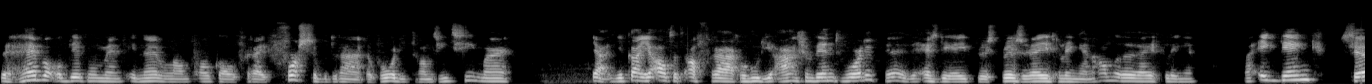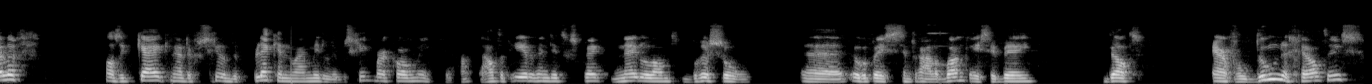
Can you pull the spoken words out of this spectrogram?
We hebben op dit moment in Nederland ook al vrij forse bedragen voor die transitie. Maar ja, je kan je altijd afvragen hoe die aangewend worden. Hè, de SDE regelingen en andere regelingen. Maar ik denk zelf als ik kijk naar de verschillende plekken waar middelen beschikbaar komen, ik had het eerder in dit gesprek, Nederland, Brussel, Europese Centrale Bank, ECB, dat er voldoende geld is.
